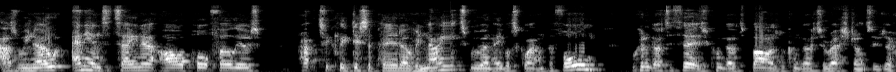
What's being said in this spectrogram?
as we know, any entertainer, our portfolios practically disappeared overnight. We weren't able to go out and perform. We couldn't go to theatres, we couldn't go to bars, we couldn't go to restaurants. It was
